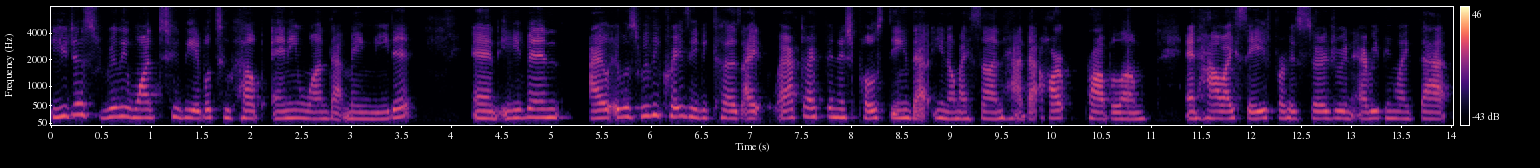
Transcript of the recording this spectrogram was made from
you just really want to be able to help anyone that may need it. And even I, it was really crazy because I after I finished posting that you know my son had that heart problem and how I saved for his surgery and everything like that.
